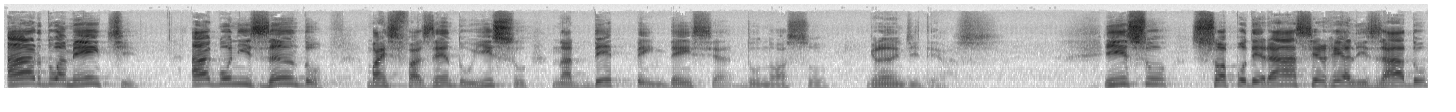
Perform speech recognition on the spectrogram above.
arduamente, agonizando, mas fazendo isso na dependência do nosso grande Deus. Isso só poderá ser realizado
